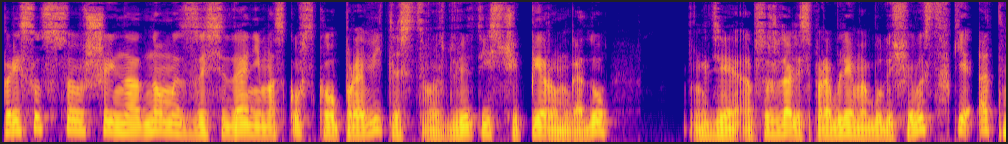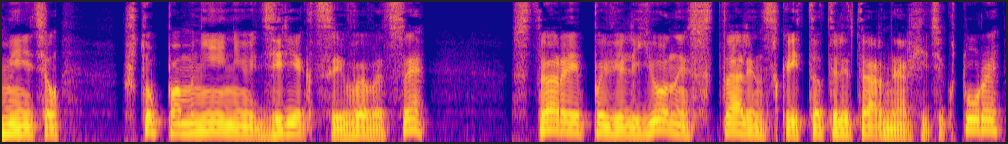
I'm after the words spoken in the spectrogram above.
присутствовавший на одном из заседаний московского правительства в 2001 году, где обсуждались проблемы будущей выставки, отметил, что по мнению дирекции ВВЦ, старые павильоны сталинской тоталитарной архитектуры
